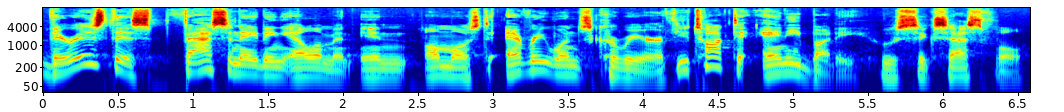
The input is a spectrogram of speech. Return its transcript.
There is this fascinating element in almost everyone's career. If you talk to anybody who's successful,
